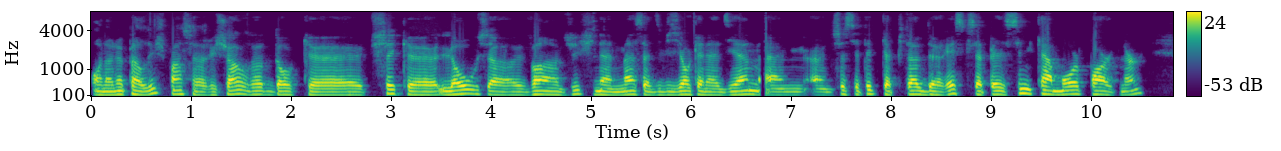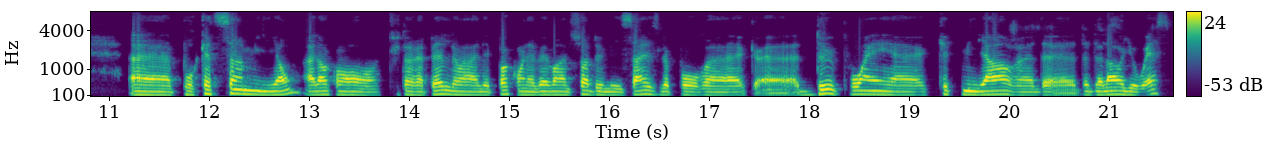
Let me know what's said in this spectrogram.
on en a parlé, je pense, Richard. Là. Donc, euh, tu sais que Lowe's a vendu finalement sa division canadienne à une, société de capital de risque qui s'appelle Sycamore Partner euh, pour 400 millions, alors qu'on, tu te rappelles, là, à l'époque, on avait vendu ça en 2016 là, pour euh, 2,4 milliards euh, de, de dollars US.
